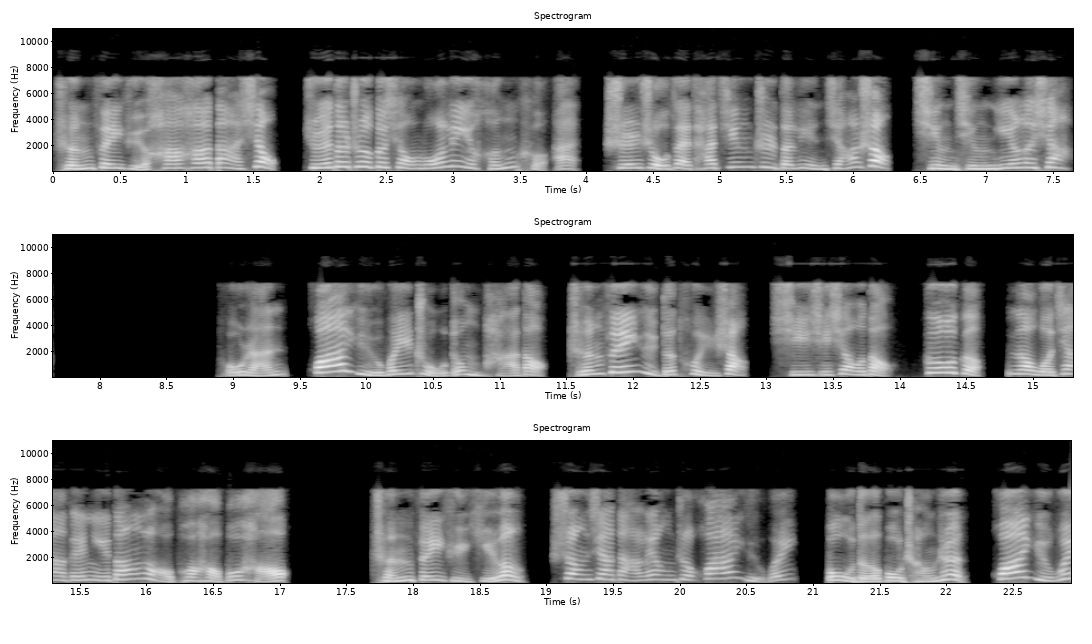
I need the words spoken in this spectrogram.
陈飞宇哈哈大笑，觉得这个小萝莉很可爱，伸手在她精致的脸颊上轻轻捏了下。突然，花雨薇主动爬到陈飞宇的腿上，嘻嘻笑道：“哥哥，那我嫁给你当老婆好不好？”陈飞宇一愣。上下打量着花雨薇，不得不承认，花雨薇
